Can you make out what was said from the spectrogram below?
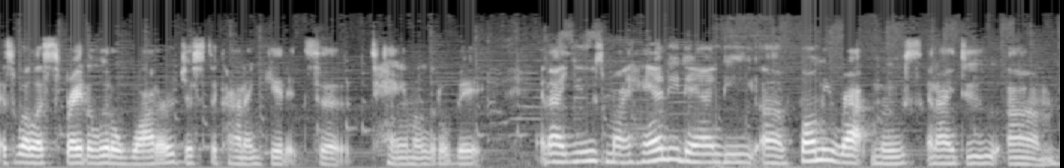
as well as sprayed a little water just to kind of get it to tame a little bit and I use my handy dandy uh, foamy wrap mousse and I do um,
